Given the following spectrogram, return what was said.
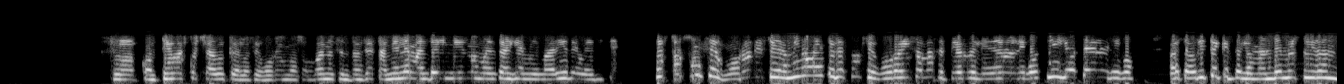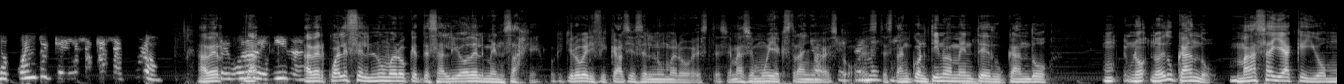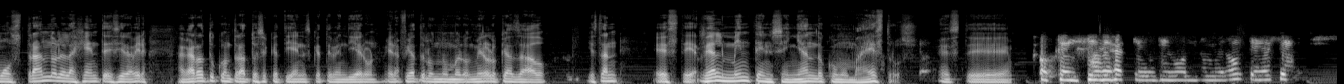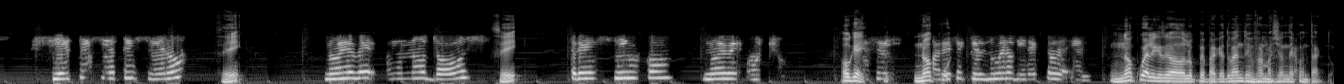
Sí, contigo he escuchado que los seguros no son buenos. Entonces también le mandé el mismo mensaje a mi marido y me dice, ¿esto es un seguro? Dice, a mí no me interesa un seguro, ahí solo se pierde el dinero. Le digo, sí, yo te le digo, hasta ahorita que te lo mandé me estoy dando cuenta que dice que seguro. A ver, a ver, ¿cuál es el número que te salió del mensaje? Porque quiero verificar si es el número este. Se me hace muy extraño esto. Este, están continuamente educando, no, no educando, más allá que yo mostrándole a la gente, decir, a ver, agarra tu contrato ese que tienes, que te vendieron, mira, fíjate los números, mira lo que has dado. Y están este, realmente enseñando como maestros. Este, ok, sí, deja que digo el número, que es 770. Sí. 912 sí. 3598. Ok. no parece que el número directo de él. No cuelgues, Guadalupe, para que tomen tu información de contacto.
